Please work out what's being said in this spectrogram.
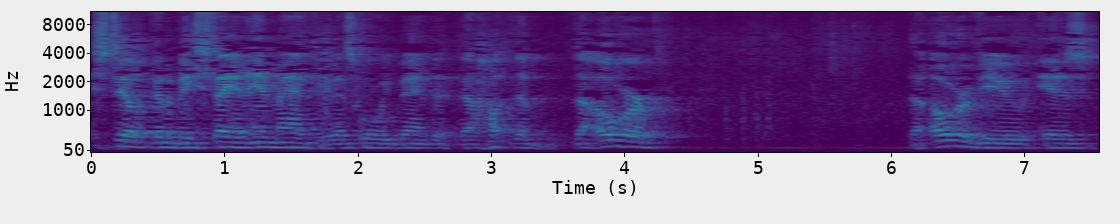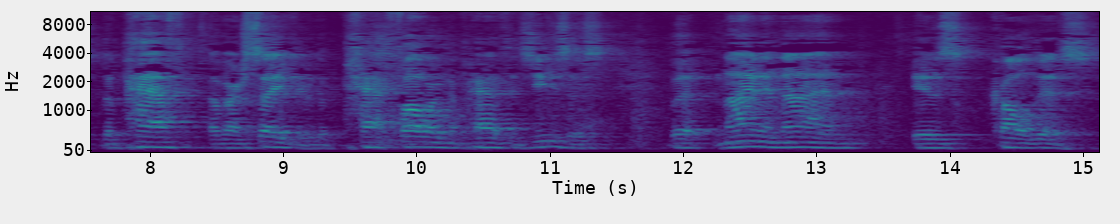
still going to be staying in Matthew, that's where we've been. The, the, the, the over the overview is the path of our Savior, the path, following the path of Jesus. But nine and nine is called this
